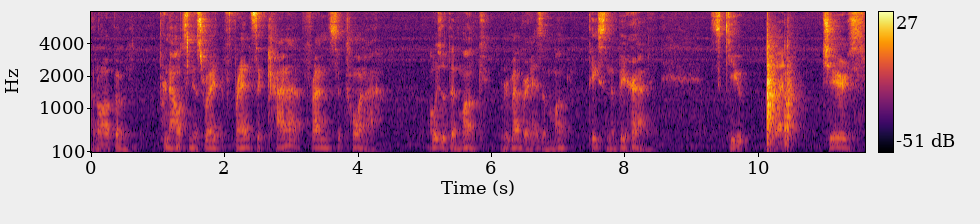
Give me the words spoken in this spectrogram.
I don't know if I'm pronouncing this right. Francicana? Francicona. Always with the monk. Remember, it has a monk tasting the beer on it. It's cute. But, cheers.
